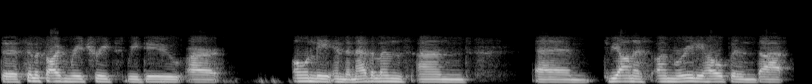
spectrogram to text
the psilocybin retreats we do are only in the Netherlands. And um, to be honest, I'm really hoping that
